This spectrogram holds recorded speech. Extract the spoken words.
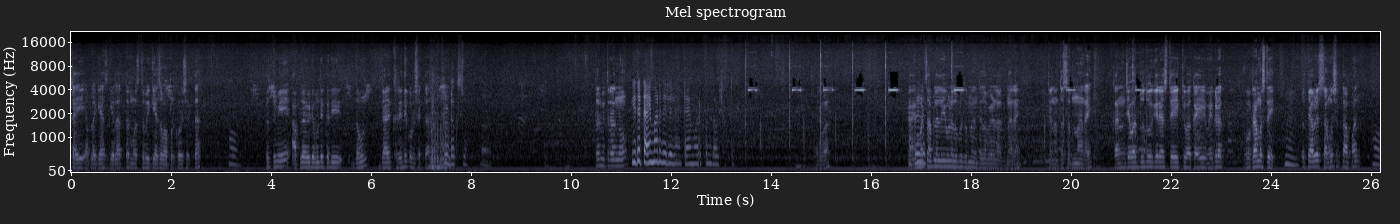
काही आपला गॅस गेला तर मस्तपैकी याचा वापर करू शकता. हो. तर तुम्ही आपल्या व्हिडिओमध्ये कधी जाऊन डायरेक्ट खरेदी करू शकता. तर मित्रांनो इथं टायमर दिलेला आहे. टायमर पण लावू शकतो. अरे वा. टायमरचं आपल्याला एवढं लोक जमणार नाही, त्याला वेळ लागणार आहे. त्यानंतर संपणार आहे. कारण जेव्हा दूध वगैरे असते किंवा काही वेगळं प्रोग्राम असते हम्म. तर त्यावेळेस सांगू शकतो आपण हो.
